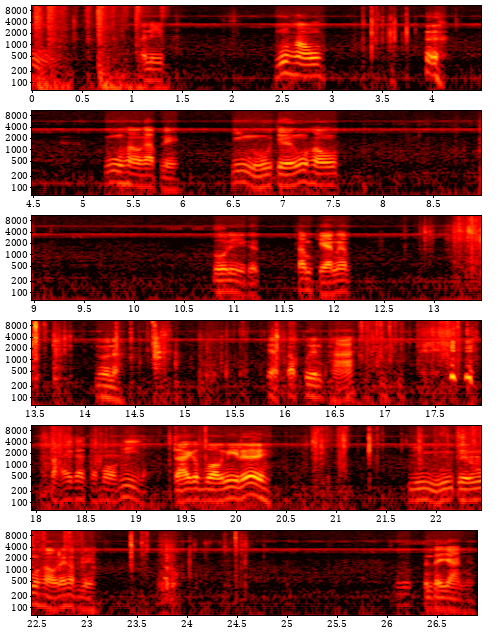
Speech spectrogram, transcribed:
อ้อันนี้งูเห่างูเห่าครับนี่ยิ่งหนูเจองูเห่าตัวนี้ก็ทำแขนครับนู่นน่ะเทียบกับปืนผาไซส์กับกระบอกนี่แหละตายกระบอกนี่เลย ยิงหนูเจองูเห่าเลยครับนี่เป็นตะยานครับ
